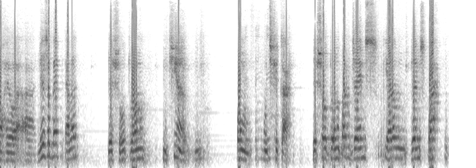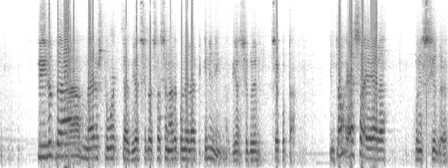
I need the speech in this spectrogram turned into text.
morreu a Elizabeth, ela deixou o trono, não tinha como modificar. Deixou o trono para o James, que era o James IV, filho da Mary Stuart, que havia sido assassinada quando ele era pequenininho, havia sido executado. Então, essa era conhecida,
